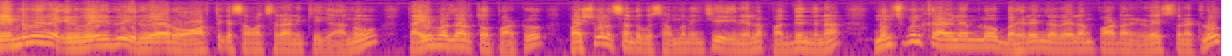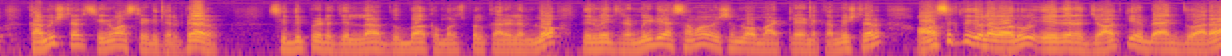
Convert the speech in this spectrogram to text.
రెండు వేల ఇరవై ఐదు ఇరవై ఆరు ఆర్థిక సంవత్సరానికి గాను తైబజార్తో పాటు పశువుల సందుకు సంబంధించి ఈ నెల పద్దెనిమిదిన మున్సిపల్ కార్యాలయంలో బహిరంగ వేలం పాట నిర్వహిస్తున్నట్లు కమిషనర్ శ్రీనివాస్ రెడ్డి తెలిపారు. సిద్దిపేట జిల్లా దుబ్బాక మున్సిపల్ కార్యాలయంలో నిర్వహించిన మీడియా సమావేశంలో మాట్లాడిన కమిషనర్ ఆసక్తి గలవారు ఏదైనా జాతీయ బ్యాంక్ ద్వారా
